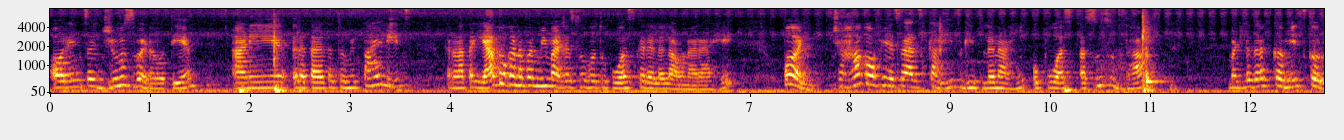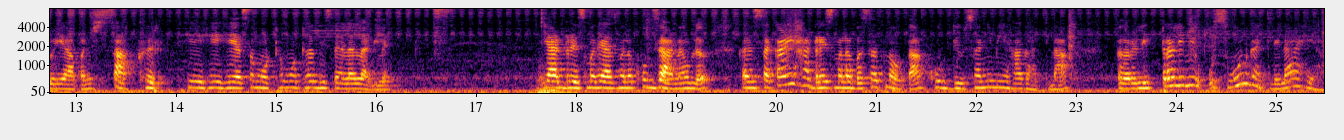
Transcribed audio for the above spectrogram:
ऑरेंजचा ज्यूस बनवतेय. आणि रताळ तर तुम्ही पाहिलीच कारण आता या दोघांना पण मी माझ्यासोबत उपवास करायला लावणार आहे. पण चहा कॉफी असं आज काहीच घेतलं नाही. उपवास असून सुद्धा म्हटलं जरा कमीच करूया आपण. साखर हे हे हे असं मोठं मोठं दिसायला लागलंय. या ड्रेसमध्ये आज मला खूप जाणवलं. कारण सकाळी हा ड्रेस मला बसत नव्हता. खूप दिवसांनी मी हा घातला. तर लिटरली मी उसवून घातलेला आहे हा.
